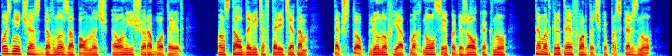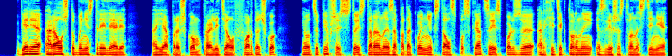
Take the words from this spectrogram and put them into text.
Поздний час, давно за полночь, а он еще работает. Он стал давить авторитетом, так что, плюнув, я отмахнулся и побежал к окну. Там открытая форточка, проскользну. Берия орал, чтобы не стреляли, а я прыжком пролетел в форточку и, уцепившись с той стороны за подоконник, стал спускаться, используя архитектурные излишества на стене.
